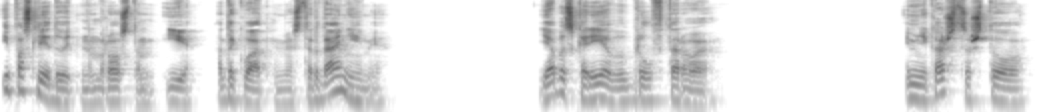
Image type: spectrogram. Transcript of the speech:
и последовательным ростом и адекватными страданиями, я бы скорее выбрал второе. И мне кажется, что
